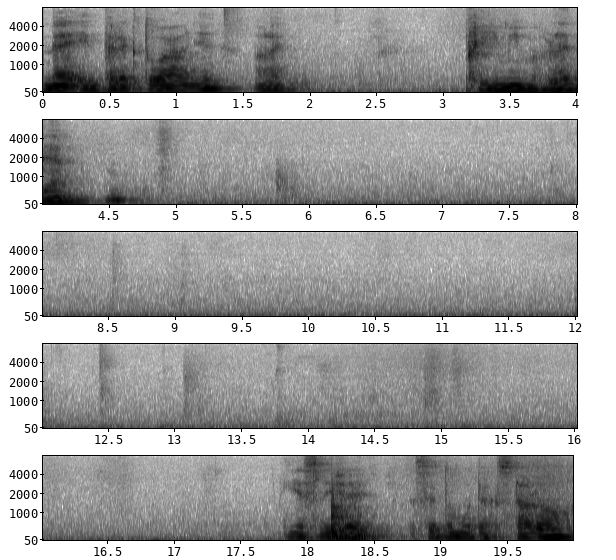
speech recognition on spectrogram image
Ne intelektuálně, ale přímým vhledem. Jestliže se tomu tak stalo,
